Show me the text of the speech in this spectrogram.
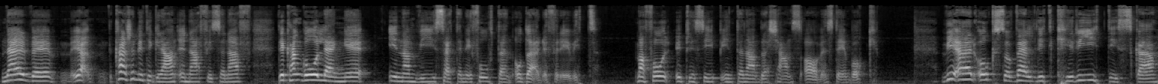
När vi, ja, kanske lite grann enough is enough. Det kan gå länge innan vi sätter ner foten och då är det för evigt. Man får i princip inte en andra chans av en stenbock. Vi är också väldigt kritiska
